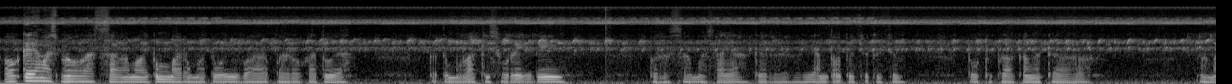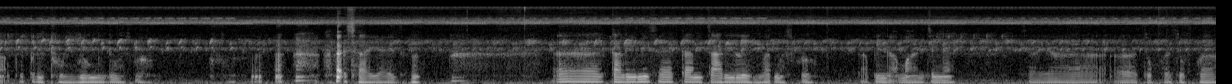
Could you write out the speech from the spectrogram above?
Oke mas bro. Assalamualaikum warahmatullahi wabarakatuh ya. Ketemu lagi sore ini Bersama saya Gerianto 77 Tuh di belakang ada Anak putri duyung itu mas bro. Saya itu. Eh, Kali ini saya akan cari lembat mas bro. Tapi nggak mancing ya. Saya eh, coba-coba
